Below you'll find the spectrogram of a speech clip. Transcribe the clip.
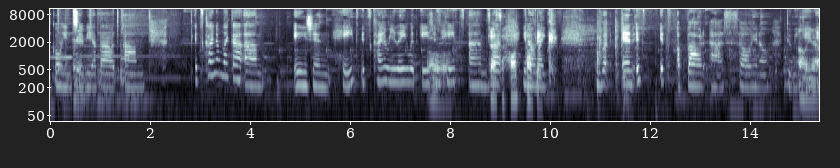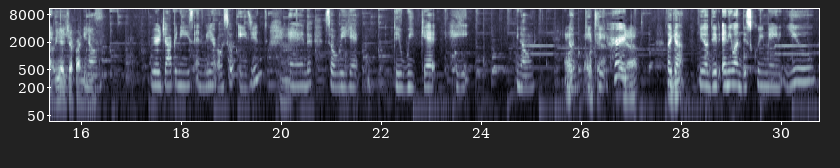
going to Okay. be about um, it's kind of like a um, Asian hate. It's kind of related with Asian Oh, hate, um, That's but a hot you know, topic. like, but and it's it's about us. So you know, do we oh get yeah, any, we are Japanese. You know, we're Japanese and we are also Asian, Mm. and so we get did we get hate? You know, you know, Oh, did okay. you hurt? Yeah. Like, Mhm. uh, you know, did anyone discriminate you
